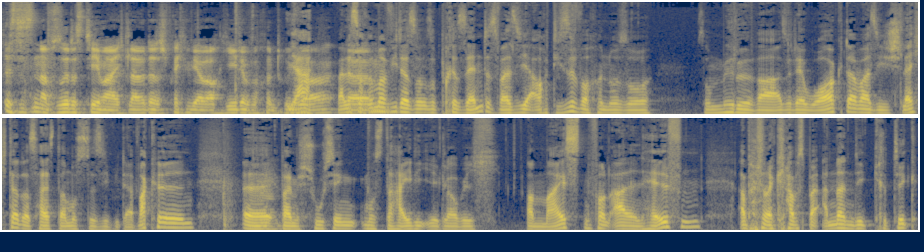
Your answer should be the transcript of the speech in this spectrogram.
Es ist ein absurdes Thema. Ich glaube, da sprechen wir aber auch jede Woche drüber. Ja, weil es ähm, auch immer wieder so, so präsent ist, weil sie ja auch diese Woche nur so, so mittel war. Also der Walk, da war sie schlechter, das heißt, da musste sie wieder wackeln. Äh, ja. Beim Shooting musste Heidi ihr, glaube ich, am meisten von allen helfen. Aber dann gab es bei anderen die Kritik,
